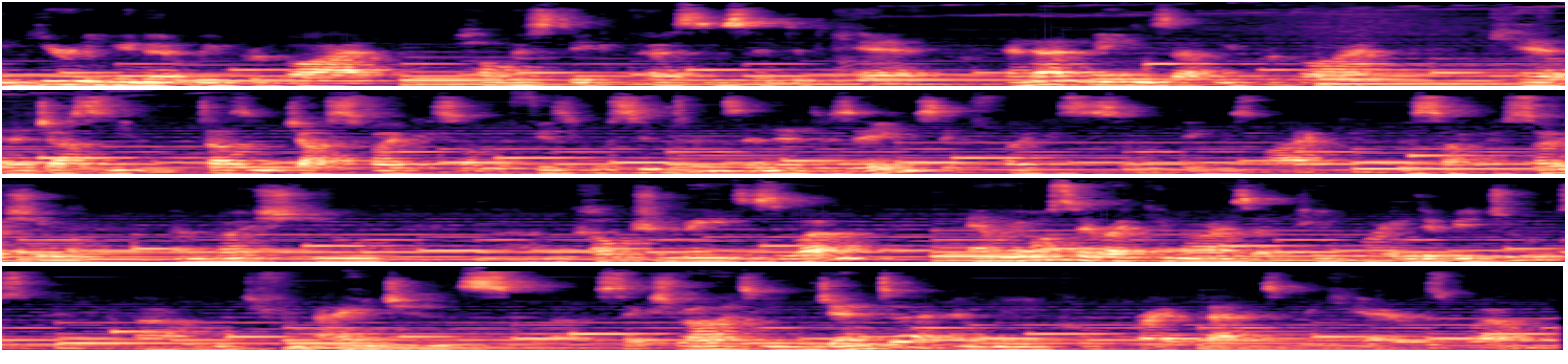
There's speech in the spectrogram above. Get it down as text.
And here in the unit we provide holistic person-centred care and that means that we provide care that just doesn't just focus on the physical symptoms and the disease, it focuses on things like the psychosocial, emotional, cultural needs as well. And we also recognise that people are individuals uh, with different ages, uh, sexuality and gender, and we incorporate that into the care as well.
